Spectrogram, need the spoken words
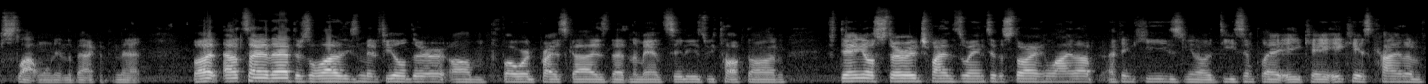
slot one in the back of the net. But outside of that, there's a lot of these midfielder, um, forward price guys that in the Man Cities we talked on. If Daniel Sturridge finds his way into the starting lineup, I think he's you know a decent play. AK AK is kind of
